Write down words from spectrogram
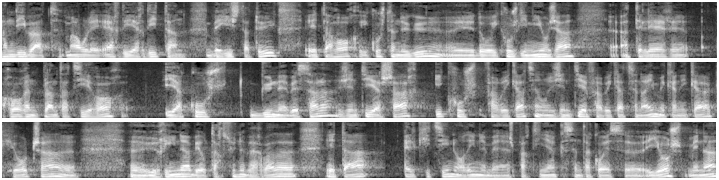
handi bat maule erdi erditan begistatuik, eta hor ikusten dugu, edo ikus ginio ja, atelier horren plantatzi hor, jakus gune bezala, gentia sar, ikus fabrikatzen, gentia fabrikatzen nahi, mekanikak, heotxa, uh, urina, beotarzune berbada, eta elkitzin, ordin, espartinak zentako ez uh, ios, mena,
